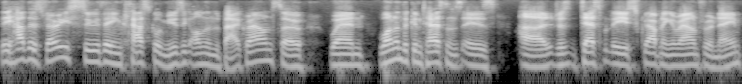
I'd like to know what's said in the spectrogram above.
they have this very soothing classical music on in the background, so when one of the contestants is uh, just desperately scrabbling around for a name,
